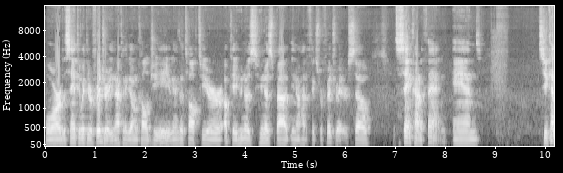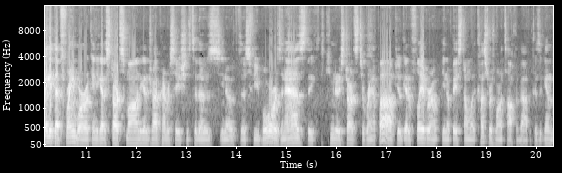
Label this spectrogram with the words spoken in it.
Or the same thing with your refrigerator. You're not going to go and call GE. You're going to go talk to your okay. Who knows? Who knows about you know how to fix refrigerators? So it's the same kind of thing. And so you kind of get that framework and you got to start small and you got to drive conversations to those you know those few boards. And as the community starts to ramp up you'll get a flavor you know based on what customers want to talk about. Because again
